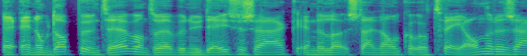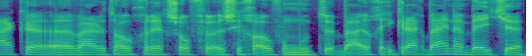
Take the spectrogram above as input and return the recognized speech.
En- op dat punt, hè, want we hebben nu deze zaak en er staan ook al twee andere zaken eh, waar het Hoge Rechtshof eh, zich over moet buigen. Ik krijg bijna een beetje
